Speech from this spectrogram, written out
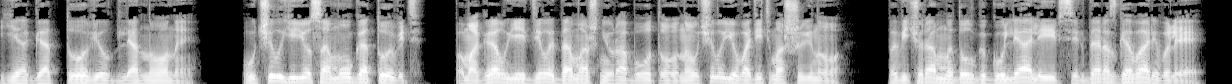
Я готовил для Ноны. Учил ее саму готовить. Помогал ей делать домашнюю работу, научил ее водить машину. По вечерам мы долго гуляли и всегда разговаривали.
